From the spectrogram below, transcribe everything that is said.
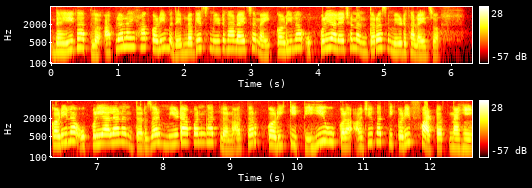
दही घातलं. आपल्याला ह्या कढीमध्ये लगेच मीठ घालायचं नाही. कढीला उकळी आल्याच्या नंतरच मीठ घालायचं. कढीला उकळी आल्यानंतर जर मीठ आपण घातलं ना तर कढी कितीही उकळा अजिबात ती कढी फाटत नाही.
